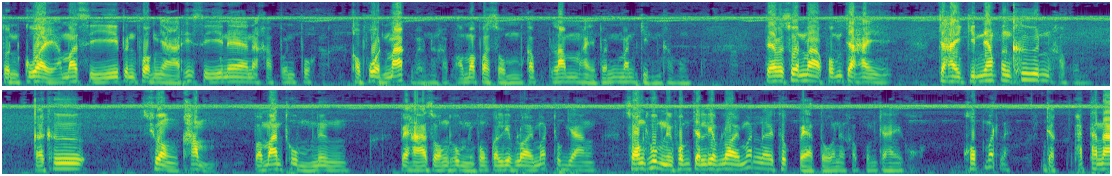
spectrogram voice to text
ต้นกล้วยเอามาสีเป็นพวกหญ้าที่สีแน่นะครับ เป็นพวกข้าวโพดมักแบบนะครับ เอามาผสมกับลำให้เพิ่นมันกินครับผม แต่ส่วนมากผมจะให้จะให้กินยามกลางคืนครับผม ก็คือช่วงค่ำประมาณทุ่มหนึ่ง ไปหาสองทุ่มนี่ผมก็เรียบร้อยหมดทุกอย่างสองทุ่มนี่ผมจะเรียบร้อยหมดเลยทุกแปดตัวนะครับผมจะให้ครบหมดเลยอยากพัฒนา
